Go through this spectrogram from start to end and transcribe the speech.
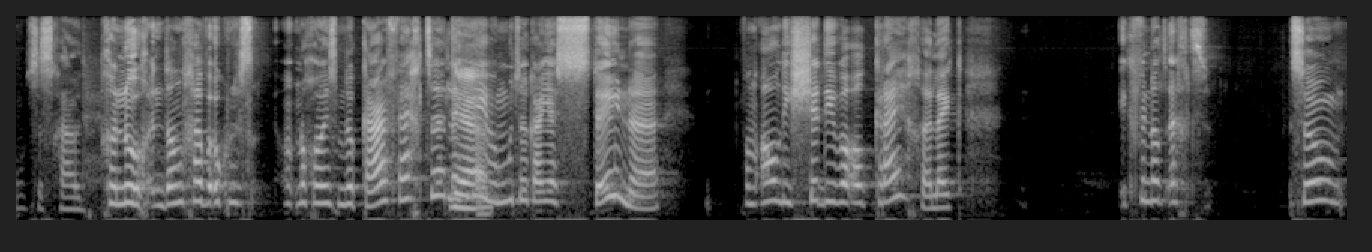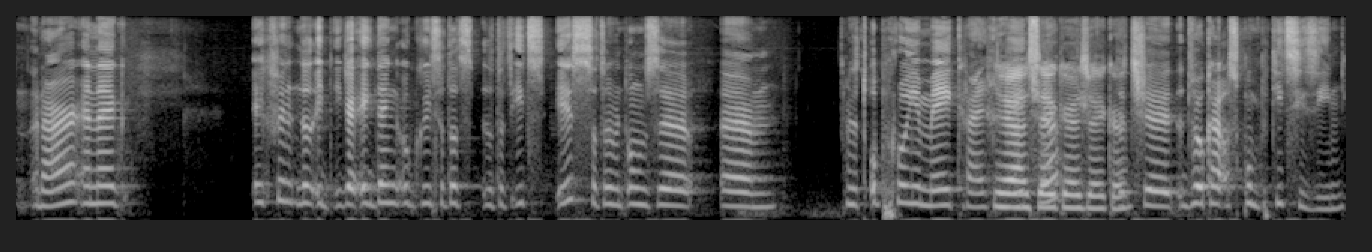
onze schouder. Genoeg. En dan gaan we ook nog, eens- nog eens met elkaar vechten. Like, Ja. Nee, we moeten elkaar juist steunen. van al die shit die we al krijgen. Like, ik vind dat echt zo raar. En like, ik vind dat ik, ik, ik denk ook iets dat, dat, dat het iets is dat we met onze met het opgroeien meekrijgen. Ja, weet zeker, zeker. Dat, je, dat we elkaar als competitie zien.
